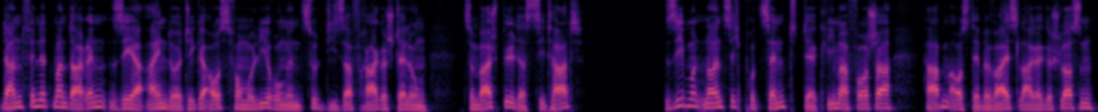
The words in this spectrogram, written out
dann findet man darin sehr eindeutige Ausformulierungen zu dieser Fragestellung, zum Beispiel das Zitat 97 Prozent der Klimaforscher haben aus der Beweislage geschlossen,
